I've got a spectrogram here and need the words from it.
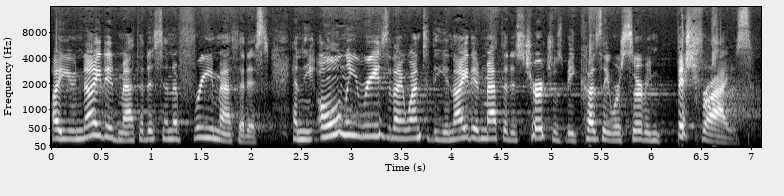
a United Methodist, and a Free Methodist. And the only reason I went to the United Methodist Church was because they were serving fish fries.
